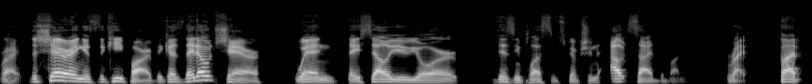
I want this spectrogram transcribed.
Right. The sharing is the key part because they don't share when they sell you your Disney Plus subscription outside the bundle. Right. But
